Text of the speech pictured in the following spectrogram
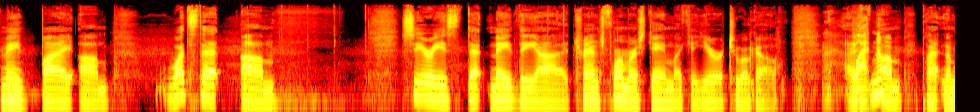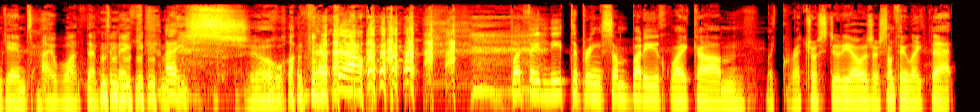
made by um, what's that um series that made the uh, Transformers game like a year or two ago? I- Platinum? um, Platinum Games. I want them to make. I so want that now. but they need to bring somebody like um like Retro Studios or something like that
